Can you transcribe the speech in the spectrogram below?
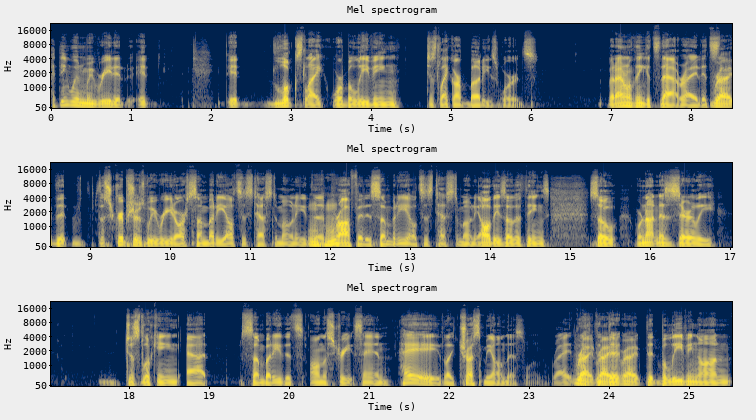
I think when we read it, it it looks like we're believing just like our buddy's words. But I don't think it's that, right? It's Right. that the scriptures we read are somebody else's testimony. The Mm-hmm. prophet is somebody else's testimony. All these other things. So we're not necessarily just looking at somebody that's on the street saying, "Hey, like trust me on this one," right? Like, Right, that- right, that- right. That believing on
